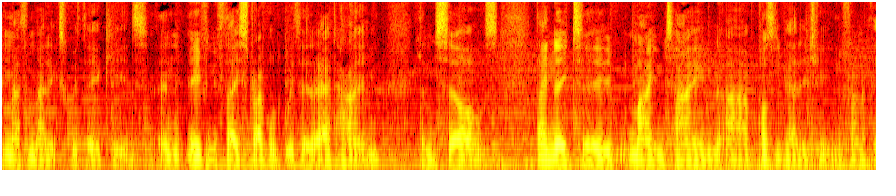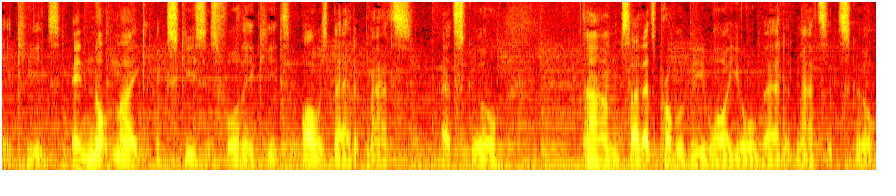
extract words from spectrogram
mathematics with their kids and even if they struggled with it at home themselves they need to maintain a positive attitude in front of their kids and not make excuses for their kids. I was bad at maths at school um, so that's probably why you're bad at maths at school.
